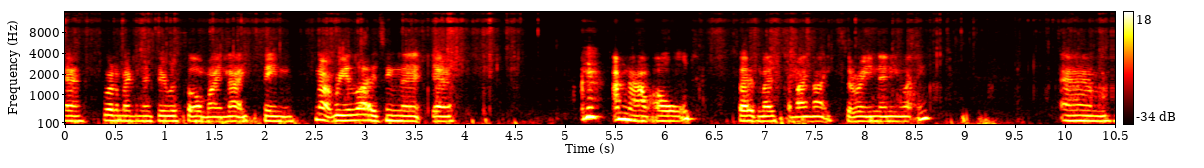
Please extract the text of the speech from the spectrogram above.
Yeah, what am I going to do with all my nights in? Not realizing that, yeah, I'm now old, so most of my nights are in anyway. Um,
